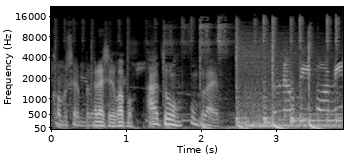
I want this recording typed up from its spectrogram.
com sempre. Gràcies, guapo. A tu, un plaer. For me.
